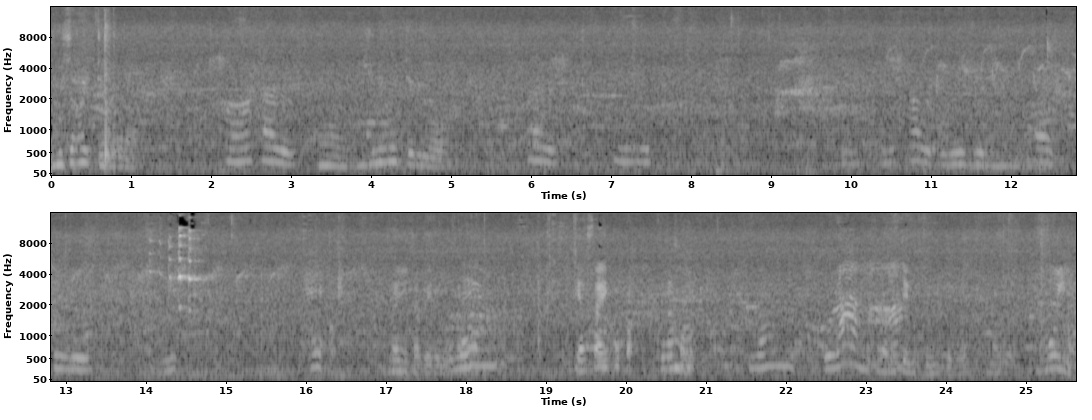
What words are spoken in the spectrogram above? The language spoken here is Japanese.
お水入ってるほらあ春うん水に入ってるよ何食べるのかな？野菜とか果物とか。ほらマ見て見て見て。もういいの？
